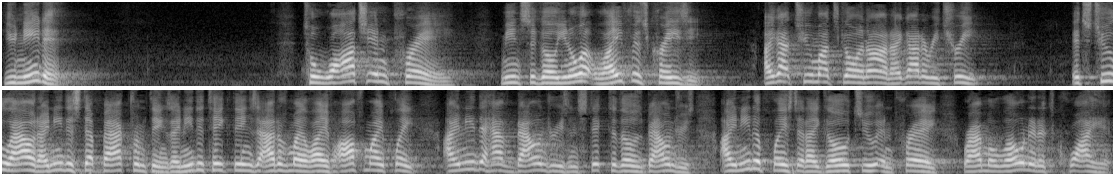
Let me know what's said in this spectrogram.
You need it. To watch and pray means to go, you know what? Life is crazy. I got too much going on. I got to retreat. It's too loud. I need to step back from things. I need to take things out of my life, off my plate. I need to have boundaries and stick to those boundaries. I need a place that I go to and pray where I'm alone and it's quiet.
